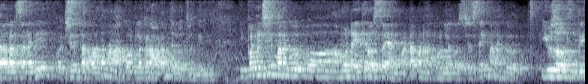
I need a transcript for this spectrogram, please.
డాలర్స్ అనేది వచ్చిన తర్వాత మన అకౌంట్లోకి రావడం జరుగుతుంది. ఇప్పటి నుంచి మనకు అమౌంట్ అయితే వస్తాయి అనమాట మన అకౌంట్లోకి వచ్చేస్తే మనకు యూజ్ అవుతుంది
